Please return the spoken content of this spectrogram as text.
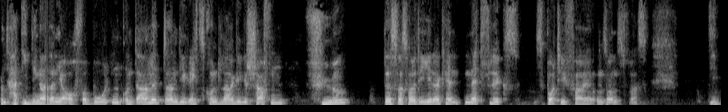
und hat die Dinger dann ja auch verboten und damit dann die Rechtsgrundlage geschaffen für das, was heute jeder kennt. Netflix, Spotify und sonst was die,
